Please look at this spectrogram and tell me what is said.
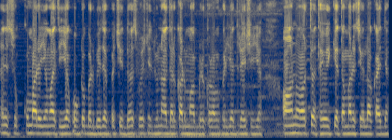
અને સુકુમારે જેમાંથી એક ઓક્ટોબર બે હજાર પછી દસ વર્ષની જૂના આધાર કાર્ડમાં અપડેટ કરવામાં ફરજિયાત રહેશે. આનો અર્થ થયો કે તમારે છેલ્લા કાયદા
